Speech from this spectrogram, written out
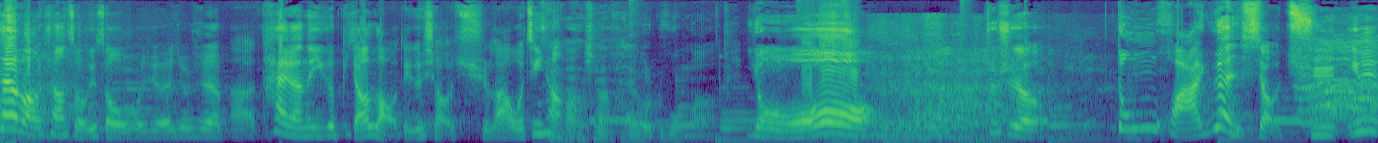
再往上走一走，我觉得就是呃太原的一个比较老的一个小区了。我经常往上还有路吗？有，就是东华苑小区。因为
